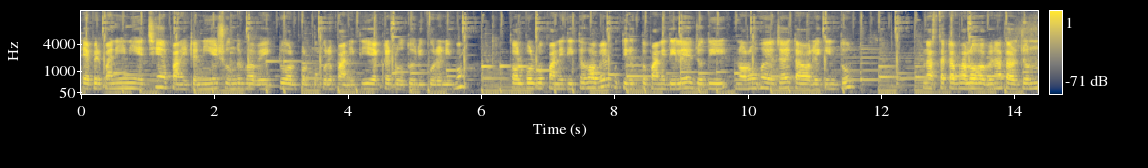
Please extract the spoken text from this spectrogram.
ট্যাপের পানি নিয়েছি আর পানিটা নিয়ে সুন্দরভাবে একটু অল্প অল্প করে পানি দিয়ে একটা ডো তৈরি করে নিব। তো অল্প অল্প পানি দিতে হবে। অতিরিক্ত পানি দিলে যদি নরম হয়ে যায় তাহলে কিন্তু নাস্তাটা ভালো হবে না তার জন্য।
